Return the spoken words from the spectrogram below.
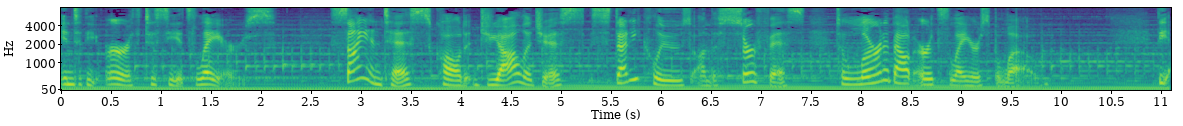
into the Earth to see its layers. Scientists, called geologists, study clues on the surface to learn about Earth's layers below. The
